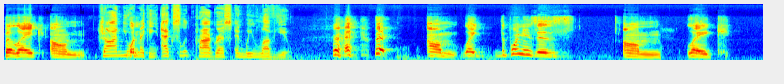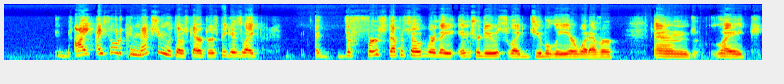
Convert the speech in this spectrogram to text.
But like, um, John, you are making excellent progress and we love you. but um like the point is is um like i i felt a connection with those characters because like I- the first episode where they introduce like jubilee or whatever and like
